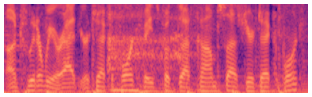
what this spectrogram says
On Twitter, we are at Your Tech Report, ah. Facebook.com slash Your Tech Report,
